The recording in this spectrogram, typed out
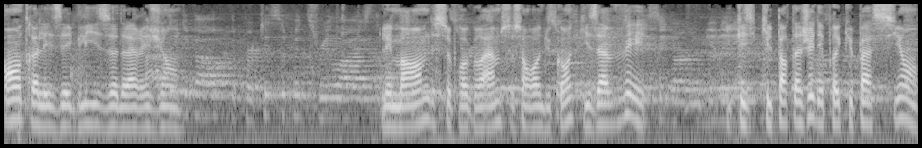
entre les églises de la région. Les membres de ce programme se sont rendus compte qu'ils avaient, qu'ils partageaient des préoccupations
